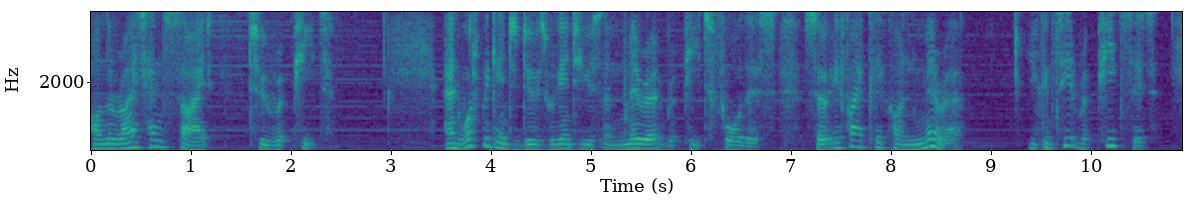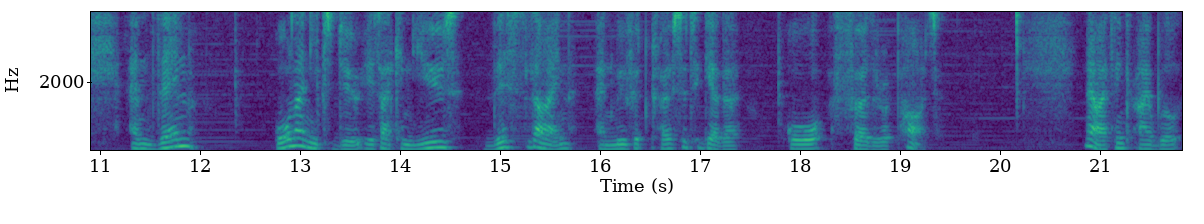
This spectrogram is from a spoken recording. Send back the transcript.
on the right hand side to repeat. And what we're going to do is we're going to use a mirror repeat for this. So if I click on mirror, you can see it repeats it. And then all I need to do is I can use this line and move it closer together or further apart. Now I think I will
